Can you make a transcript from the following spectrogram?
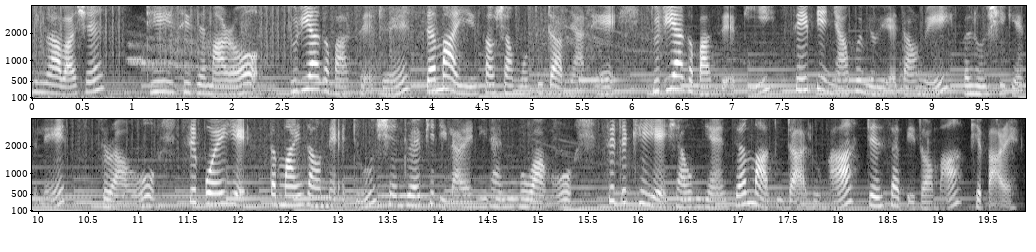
မင်္ဂလာပါရှင်ဒီအစီအစဉ်မှာတော့ဒုတိယကမ္ဘာစစ်အတွင်းကျန်းမာရေးစောင့်ရှောက်မှုတုတများနဲ့ဒုတိယကမ္ဘာစစ်အပြီးဆေးပညာဖွံ့ဖြိုးရေးအကြောင်းတွေဘယ်လိုရှိခဲ့သလဲဆိုတာကိုစစ်ပွဲရဲ့တမိုင်းကြောင်းနဲ့အတူရှင်တွဲဖြစ်တည်လာတဲ့နေထိုင်မှုဘဝကိုစစ်တခေတ်ရဲ့ရောင်ပြန်ကျန်းမာတုတအလို့ငါတင်ဆက်ပေးသွားမှာဖြစ်ပါတယ်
